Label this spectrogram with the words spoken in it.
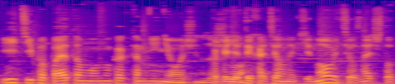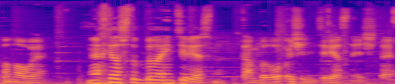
И типа поэтому, ну как-то мне не очень зашло. Погоди, ты хотел на keynote е узнать что-то новое. Но я хотел, чтобы было интересно. Там было очень интересно, я считаю.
